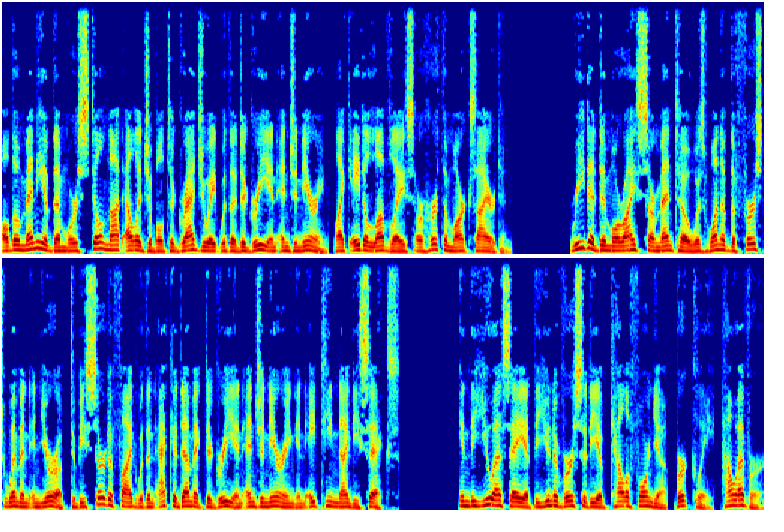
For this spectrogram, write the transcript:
although many of them were still not eligible to graduate with a degree in engineering, like Ada Lovelace or Hertha Marks Ayrton. Rita de Moraes Sarmento was one of the first women in Europe to be certified with an academic degree in engineering in 1896. In the USA at the University of California, Berkeley, however,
